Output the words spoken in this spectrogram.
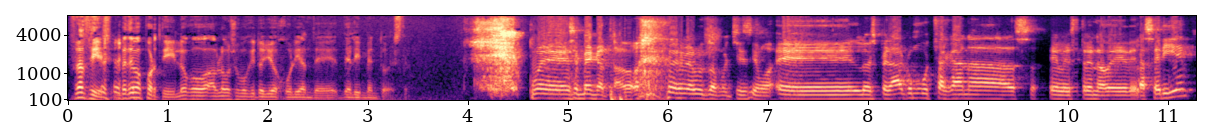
Francis, empecemos por ti, luego hablamos un poquito yo, Julián, de, del invento este. Pues me ha encantado, me gusta muchísimo. Eh, lo esperaba con muchas ganas el estreno de, la serie.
